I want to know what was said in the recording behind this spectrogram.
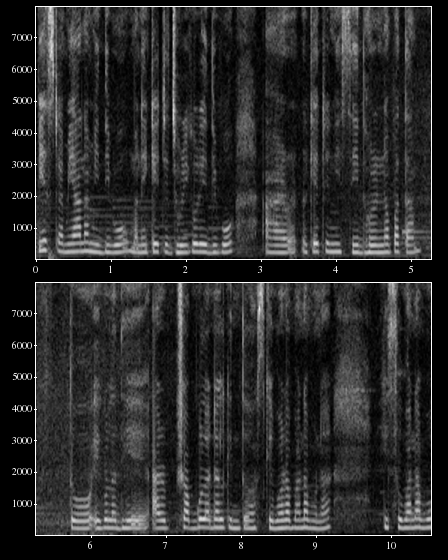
পেস্টটা আমি আনামি দিব মানে কেটে ঝুড়ি করে দিব, আর কেটে নিছি ধনিয়া পাতা। তো এগুলা দিয়ে আর সবগুলা ডাল কিন্তু আজকে বড়া বানাবো না, কিছু বানাবো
